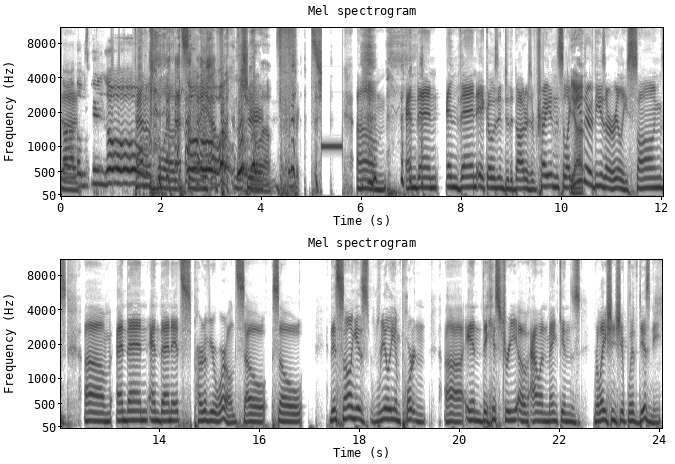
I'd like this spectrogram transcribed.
Fathoms below. "Fathoms Below." That's the Oh. one. Yeah, Sure. Um, and then and then it goes into the Daughters of Triton. So like Yeah. neither of these are really songs. Um, and then and then it's part of your world. So so this song is really important uh, in the history of Alan Menken's relationship with Disney.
